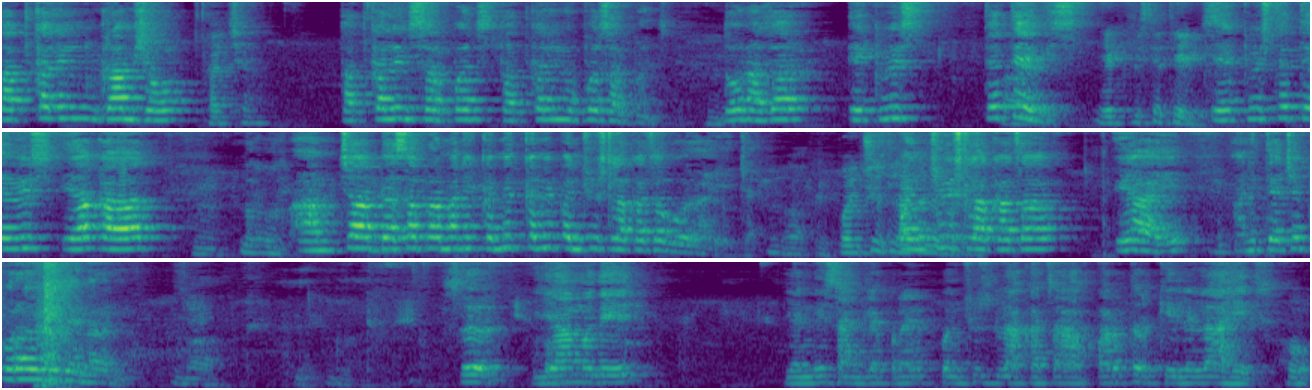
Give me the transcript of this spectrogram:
तत्कालीन ग्रामसेवक अच्छा. तत्कालीन सरपंच तत्कालीन उपसरपंच दोन हजार एकवीस ते तेवीस. एकवीस ते तेवीस. एकवीस ते तेवीस या काळात बरोबर. आमच्या अभ्यासाप्रमाणे कमीत कमी पंचवीस लाखाचा गोळ आहे याच्यात. बापरे पंचवीस लाख पंचवीस लाखाचा हे आहे आणि त्याचे पुरावे मी देणार आहे सर यामध्ये यांनी सांगितल्याप्रमाणे पंचवीस लाखाचा अपार तर केलेला आहे हो.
